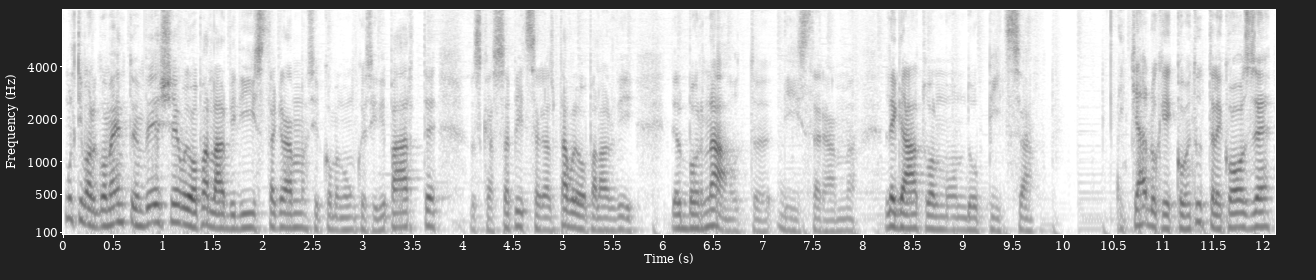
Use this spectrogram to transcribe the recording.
Ultimo argomento invece, volevo parlarvi di Instagram, siccome comunque si riparte, lo scassa pizza, in realtà volevo parlarvi del burnout di Instagram legato al mondo pizza. È chiaro che come tutte le cose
